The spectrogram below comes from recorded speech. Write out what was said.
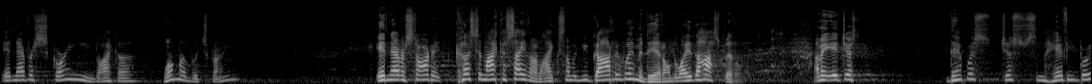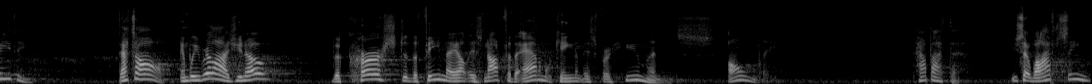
It never screamed like a woman would scream. It never started cussing like a sailor, like some of you godly women did on the way to the hospital. I mean, it just, there was just some heavy breathing. That's all. And we realize, you know, the curse to the female is not for the animal kingdom, it's for humans only. How about that? You say, well, I've seen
